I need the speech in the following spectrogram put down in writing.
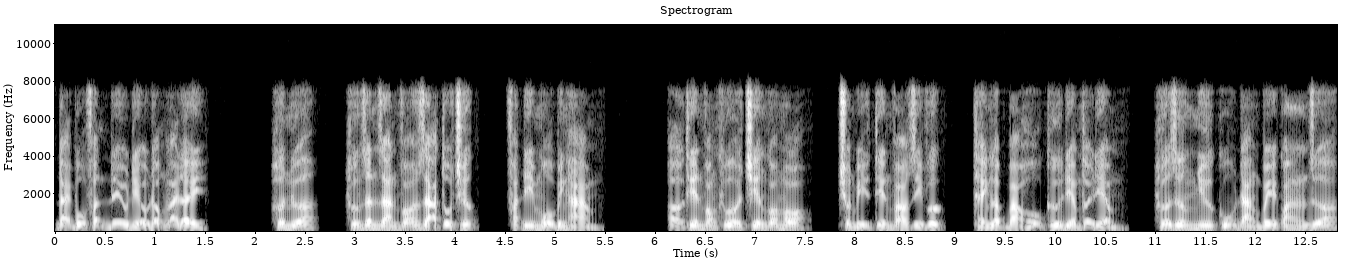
đại bộ phận đều điều động lại đây. Hơn nữa, hướng dân gian võ giả tổ chức, phát đi mộ binh hàm. Ở thiên vong khua chiên gõ mõ, chuẩn bị tiến vào dị vực, thành lập bảo hộ cứ điểm thời điểm, hứa dương như cũ đang bế quang giữa.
